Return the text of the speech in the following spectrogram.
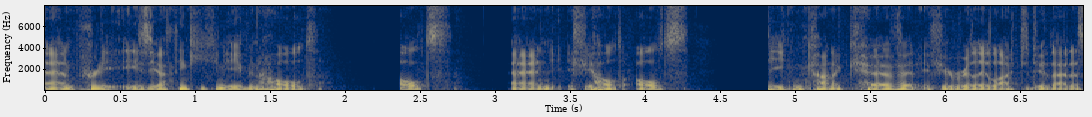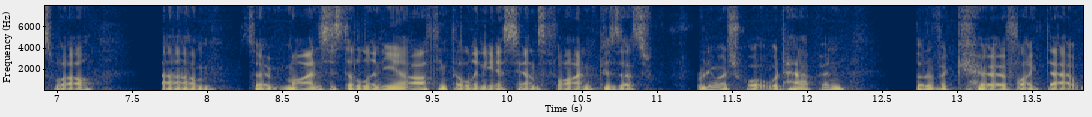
and pretty easy. I think you can even hold Alt. And if you hold Alt, you can kind of curve it if you really like to do that as well. Um, so mine's just a linear. I think the linear sounds fine because that's pretty much what would happen. Sort of a curve like that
